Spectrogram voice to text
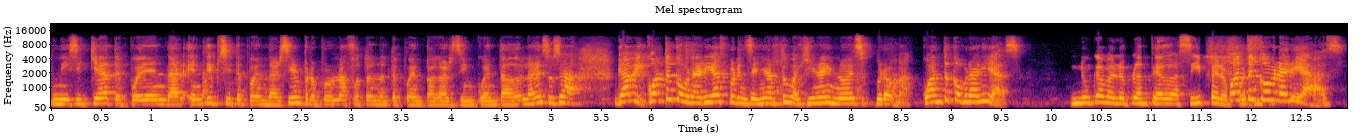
ni siquiera te pueden dar, en tips sí te pueden dar 100, pero por una foto no te pueden pagar 50 dólares. O sea, Gaby, ¿cuánto cobrarías por enseñar tu vagina y no es broma? ¿Cuánto cobrarías? Nunca me lo he planteado así, pero... ¿Cuánto pues, cobrarías?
